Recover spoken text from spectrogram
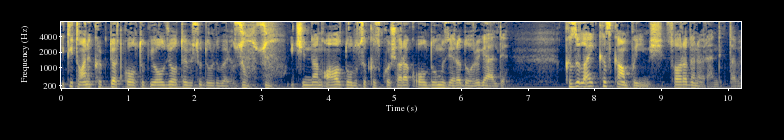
İki tane 44 koltuk yolcu otobüsü durdu böyle zuf zuf. İçinden ağız dolusu kız koşarak olduğumuz yere doğru geldi. Kızılay kız kampıymış. Sonradan öğrendik tabi.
